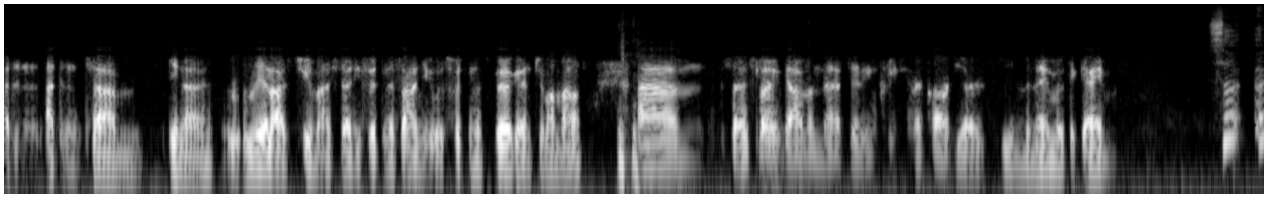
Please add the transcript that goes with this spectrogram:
I didn't I didn't um, you know r- realize too much. The only fitness I knew was fitness burger into my mouth. um, so slowing down on that and increasing the cardio has been the name of the game. So, uh,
